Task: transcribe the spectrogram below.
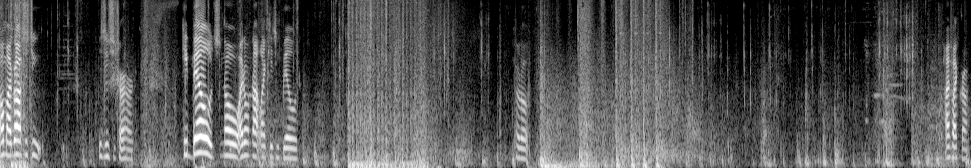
Oh my gosh, this dude. This dude should try hard. He builds. No, I don't not like kids who build. Hold up. High five crown.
